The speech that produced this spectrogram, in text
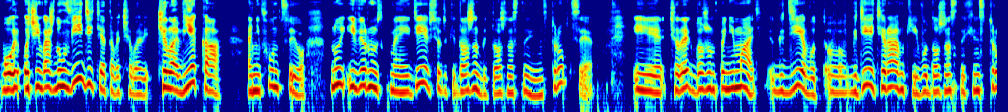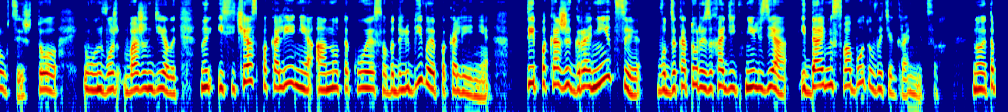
Очень важно увидеть этого человека, а не функцию. Ну и вернусь к моей идее, все-таки должны быть должностные инструкции, и человек должен понимать, где вот где эти рамки его должностных инструкций, что он важен делать. Ну и сейчас поколение, оно такое свободолюбивое поколение, ты покажи границы, вот за которые заходить нельзя, и дай им свободу в этих границах. Но это,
